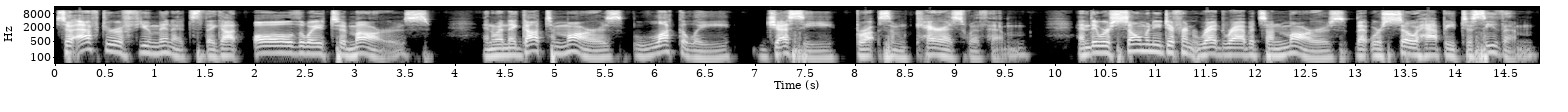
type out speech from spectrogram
So after a few minutes, they got all the way to Mars. And when they got to Mars, luckily, Jesse brought some carrots with him. And there were so many different red rabbits on Mars that were so happy to see them.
